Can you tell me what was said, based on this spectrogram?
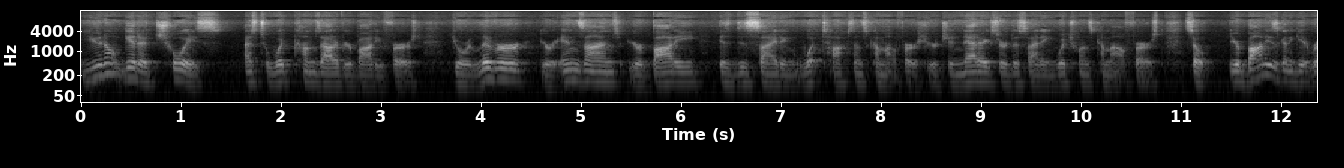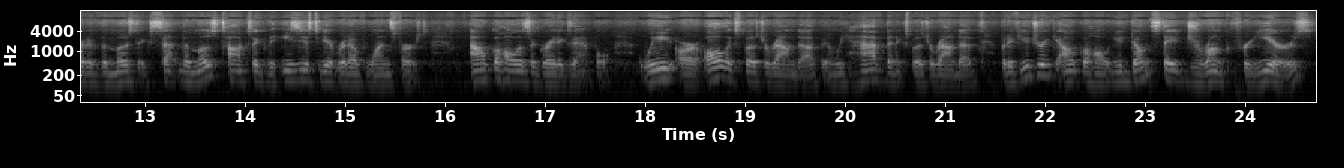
you don't get a choice as to what comes out of your body first. Your liver, your enzymes, your body is deciding what toxins come out first. Your genetics are deciding which ones come out first. So your body is going to get rid of the most accept, the most toxic, the easiest to get rid of ones first. Alcohol is a great example. We are all exposed to Roundup, and we have been exposed to Roundup. But if you drink alcohol, you don't stay drunk for years.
